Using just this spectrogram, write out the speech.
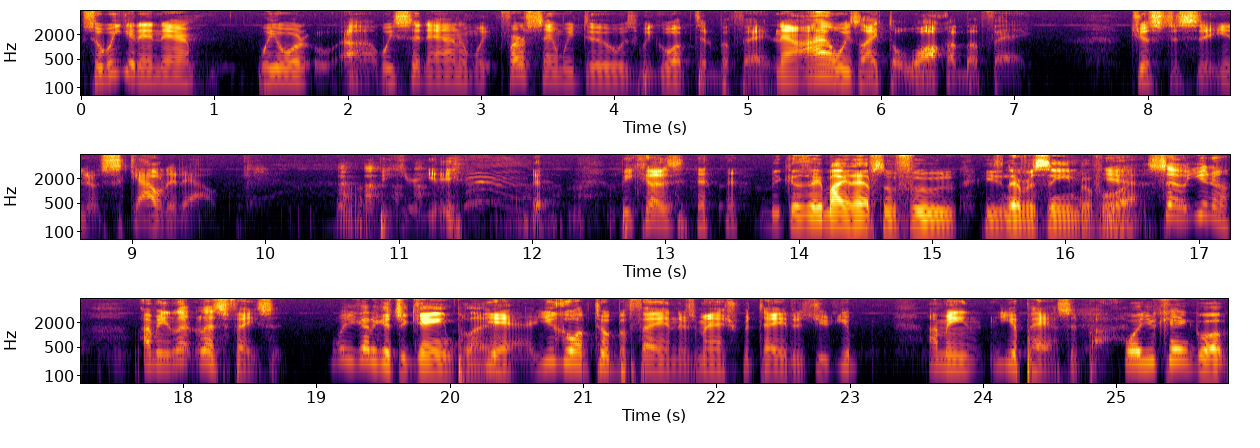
So we get in there, we order, uh, we sit down, and we first thing we do is we go up to the buffet. Now I always like to walk a buffet, just to see, you know, scout it out. Because because they might have some food he's never seen before. yeah, so you know, I mean, let, let's face it. Well, you got to get your game plan. Yeah, you go up to a buffet and there's mashed potatoes. You you, I mean, you pass it by. Well, you can't go up.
